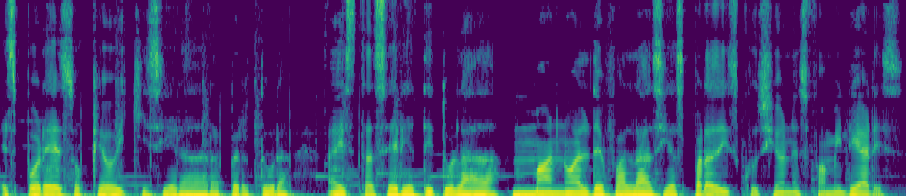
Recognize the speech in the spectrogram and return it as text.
Es por eso que hoy quisiera dar apertura a esta serie titulada Manual de Falacias para Discusiones Familiares.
